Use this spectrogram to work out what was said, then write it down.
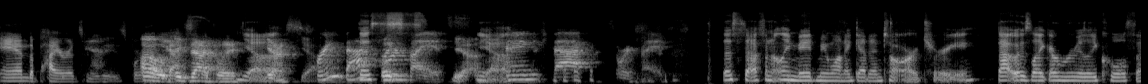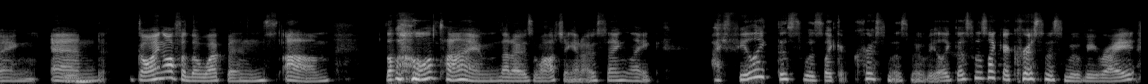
and the pirates movies. For Oh, Yeah. exactly. Yeah. Yes. Yeah. Bring back This- sword fights. Yeah. Yeah. Bring back sword fights. this definitely made me want to get into archery. That was like a really cool thing. And going off of the weapons, um, the whole time that I was watching it, I was saying like, I feel like this was like a Christmas movie. Like this was like a Christmas movie, right?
